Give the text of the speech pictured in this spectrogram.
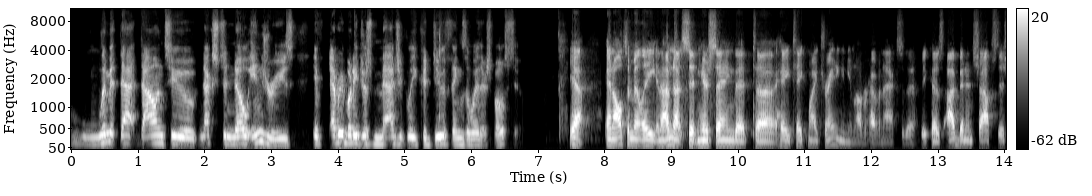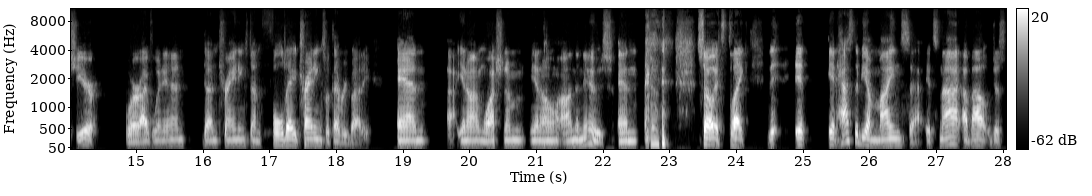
limit that down to next to no injuries if everybody just magically could do things the way they're supposed to yeah. And ultimately, and I'm not sitting here saying that, uh, hey, take my training and you'll never have an accident because I've been in shops this year where I've went in, done trainings, done full day trainings with everybody. And, uh, you know, I'm watching them, you know, on the news. And so it's like, it, it, it has to be a mindset. It's not about just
